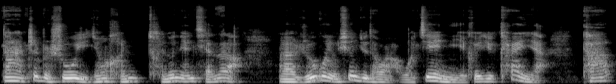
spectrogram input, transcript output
当然，这本书已经很很多年前的了，呃，如果有兴趣的话，我建议你可以去看一眼，它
